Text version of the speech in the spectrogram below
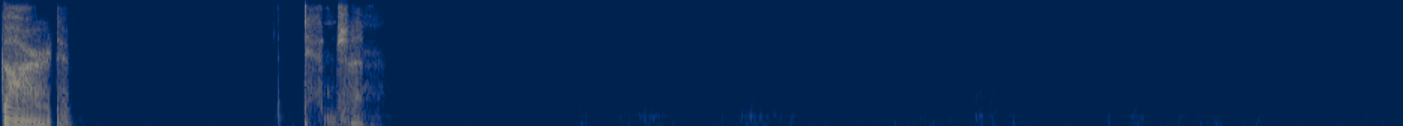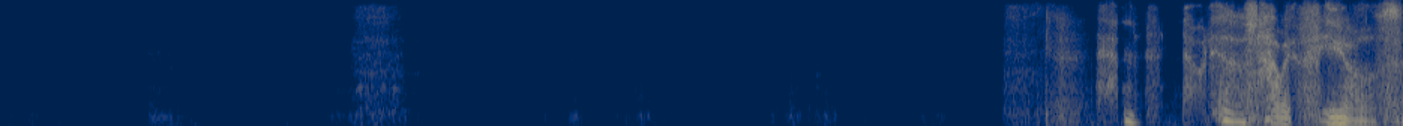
guard, tension. And notice how it feels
